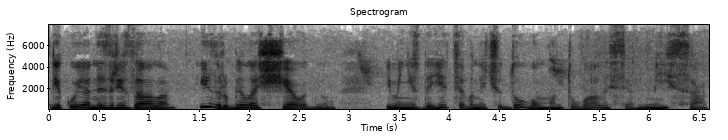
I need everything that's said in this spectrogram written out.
яку я не зрізала, і зробила ще одну. І мені здається, вони чудово монтувалися в мій сад.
